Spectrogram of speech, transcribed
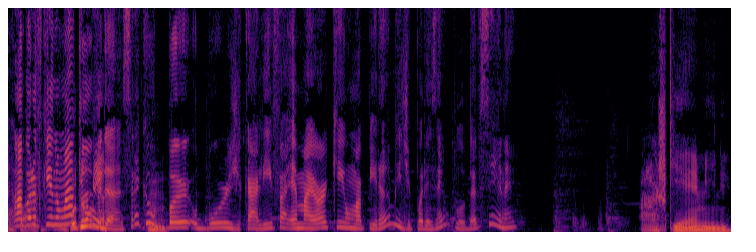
agora para. eu fiquei numa Vou dormir. Hum. dúvida. Será que o, Bur- o Burj Khalifa é maior que uma pirâmide, por exemplo? Deve ser, né? Acho que é, Mini.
